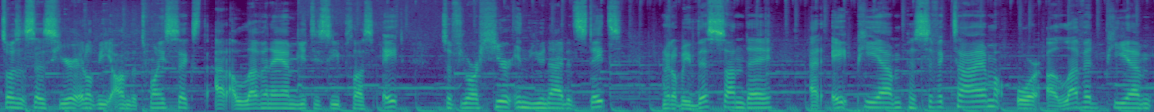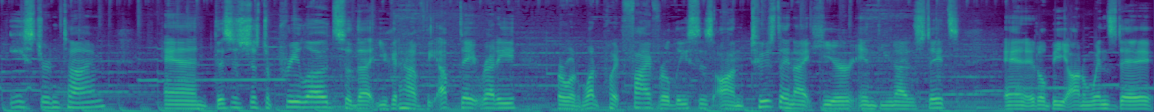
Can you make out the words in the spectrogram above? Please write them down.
So as it says here, it'll be on the 26th at 11 a.m. UTC plus 8. So if you are here in the United States, it'll be this Sunday at 8 p.m. Pacific time or 11 p.m. Eastern time. And this is just a preload so that you can have the update ready for when 1.5 releases on Tuesday night here in the United States and it'll be on Wednesday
